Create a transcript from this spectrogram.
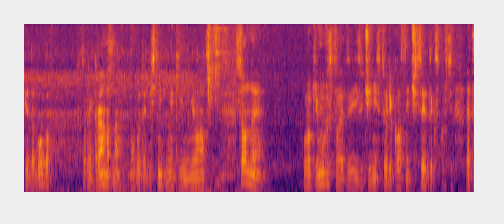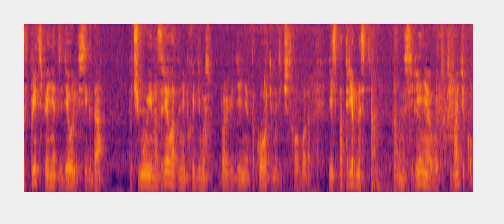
педагогов, которые грамотно могут объяснить некие нюансы. Сонные уроки мужества, это изучение истории, классные часы, это экскурсии. Это в принципе они это делали всегда. Почему и назрела эта необходимость проведения такого тематического года? Есть потребность населения в эту тематику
